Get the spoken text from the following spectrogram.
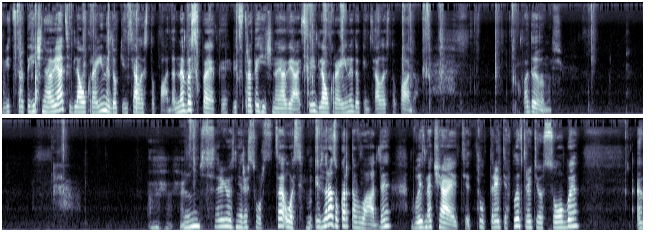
від стратегічної авіації для України до кінця листопада. Небезпеки від стратегічної авіації для України до кінця листопада. Подивимось. Мгм. Серйозні ресурси. Це ось. І зразу карта влади визначають тут третє, вплив третьої особи. Е,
